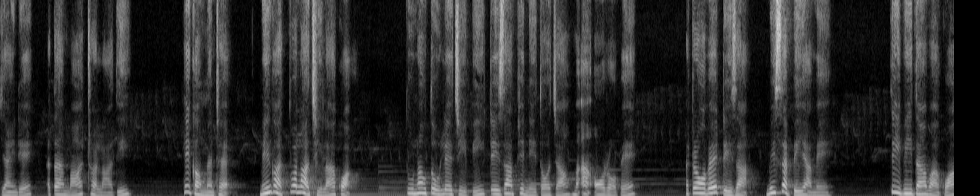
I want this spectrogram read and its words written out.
ပြိုင်တည်းအတန်ပါထွက်လာသည် ဟိတ်ကောင်မန်ထက်မင်းကတွက်လာချီလားကွသူနောက်သို့လှည့်ကြည့်ပြီးတေစဖြစ်နေသောကြောင့်မအံ့ဩတော့ပဲအတော်ပဲတေစမိတ်ဆက်ပေးရမယ်တိပြီးသားပါကွာ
